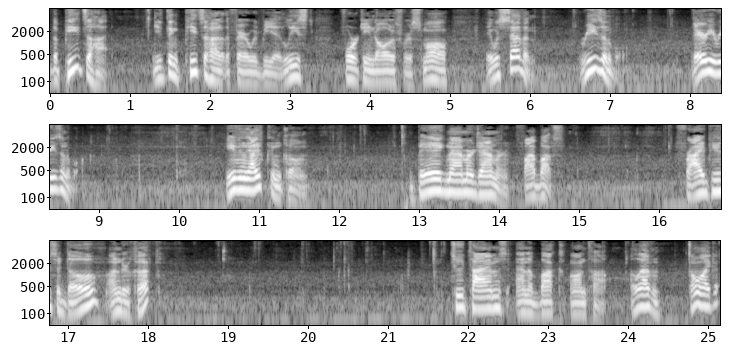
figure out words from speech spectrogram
The Pizza Hut. You'd think Pizza Hut at the fair would be at least $14 for a small. It was seven. Reasonable. Very reasonable. Even the ice cream cone. Big Mammer Jammer, five bucks. Fried piece of dough, undercooked. Two times and a buck on top. 11. Don't like it.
